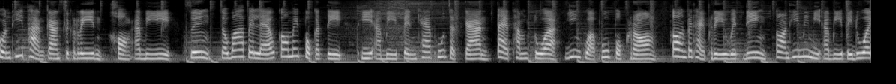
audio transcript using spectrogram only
คนที่ผ่านการสกรีนของอบี ซึ่งจะว่าไปแล้วก็ไม่ปกติ ที่อบีเป็นแค่ผู้จัดการ แต่ทำตัวยิ่งกว่าผู้ปกครอง ตอนไปถ่ายพรีเวดดิ้งตอนที่ไม่มีอบีไปด้วย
